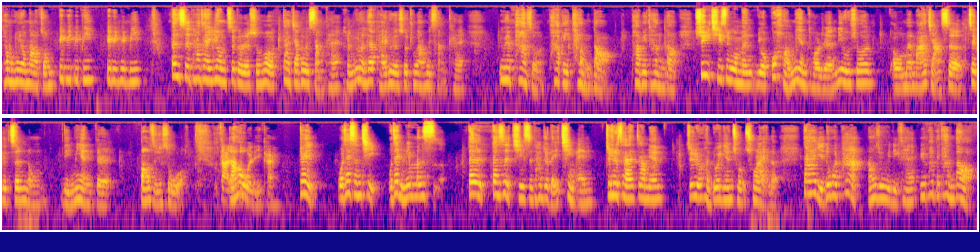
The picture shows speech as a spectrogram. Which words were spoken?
他们会用闹钟哔哔哔哔哔哔哔哔。但是他在用这个的时候，大家都会闪开。很多人在排队的时候突然会闪开，因为怕什么？怕被烫到，怕被烫到。所以其实我们有不好念头人，例如说，我们把它假设这个蒸笼里面的包子就是我，然后我离开。对，我在生气，我在里面闷死了。但是但是其实他就得庆恩，就是在这边就有很多烟出出来了，大家也都会怕，然后就会离开，因为怕被烫到。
